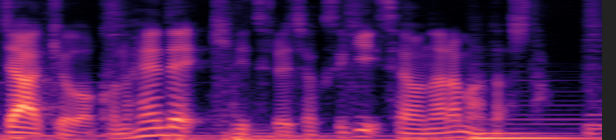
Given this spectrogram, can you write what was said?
じゃあ今日はこの辺で、起立で着席、さようならまた明日。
